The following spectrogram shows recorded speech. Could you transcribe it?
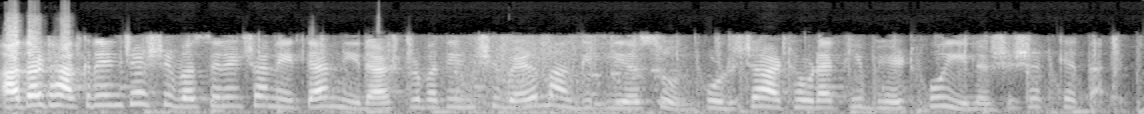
आता ठाकरेंच्या शिवसेनेच्या नेत्यांनी राष्ट्रपतींची वेळ मागितली असून पुढच्या आठवड्यात ही भेट होईल अशी शक्यता आहे.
